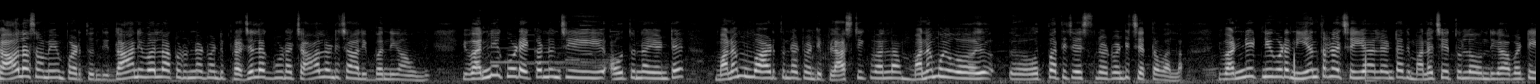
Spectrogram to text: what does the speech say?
చాలా సమయం పడుతుంది. దానివల్ల అక్కడ ఉన్నటువంటి ప్రజలకు కూడా చాలా అంటే చాలా ఇబ్బందిగా ఉంది. ఇవన్నీ కూడా ఎక్కడి నుంచి అవుతున్నాయంటే మనము వాడుతున్నటువంటి ప్లాస్టిక్ వల్ల మనము ఉత్పత్తి చేస్తున్నటువంటి చెత్త వల్ల. ఇవన్నిటినీ కూడా నియంత్రణ చేయాలంటే అది మన చేతుల్లో ఉంది కాబట్టి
